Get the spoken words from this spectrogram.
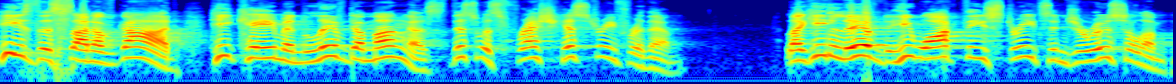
He's the Son of God. He came and lived among us. This was fresh history for them. Like he lived, he walked these streets in Jerusalem.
